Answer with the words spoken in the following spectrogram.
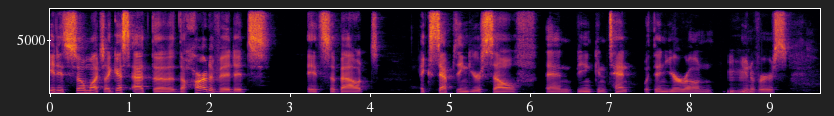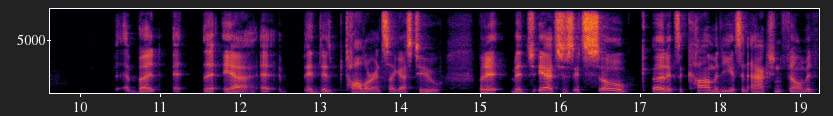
it is so much. I guess at the the heart of it, it's it's about accepting yourself and being content within your own mm-hmm. universe. But uh, yeah, it, it is tolerance, I guess, too. But it, it, yeah, it's just it's so good. It's a comedy. It's an action film. It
